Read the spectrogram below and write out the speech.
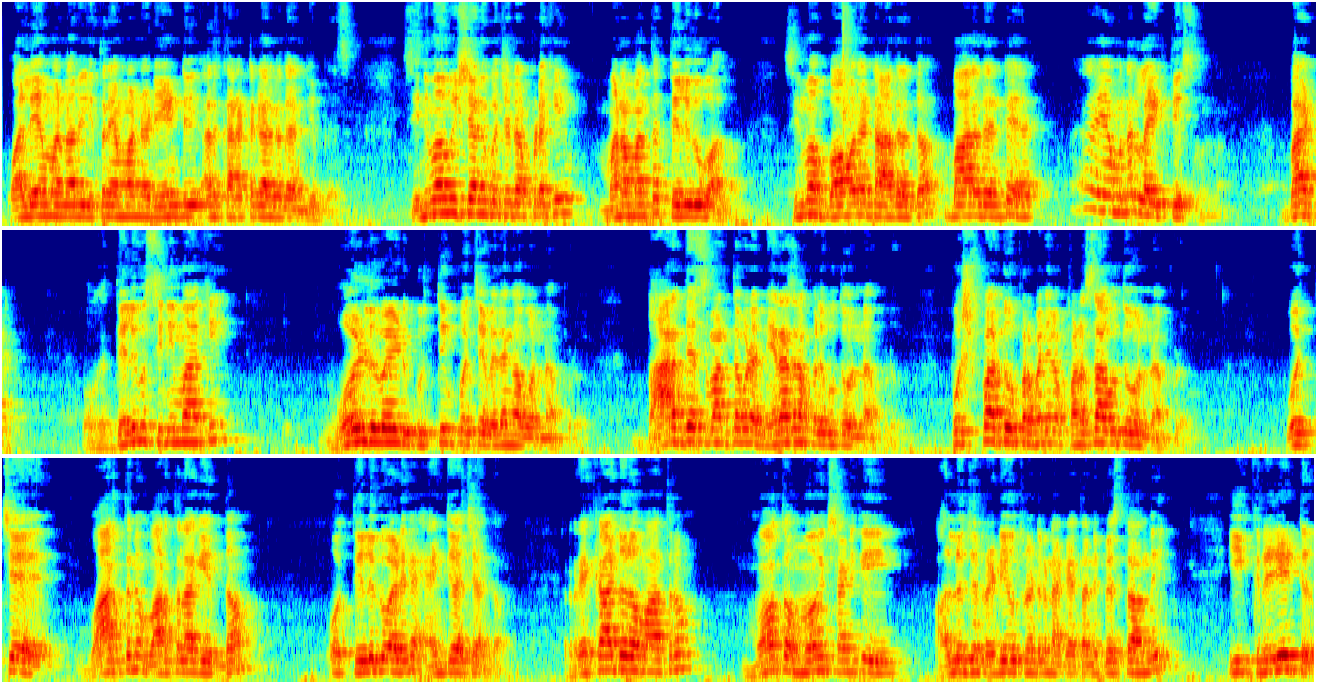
వాళ్ళు ఏమన్నారు? ఇతను ఏమన్నాడు? ఏంటి? అది కరెక్ట్ కాదు కదా అని చెప్పేసి. సినిమా విషయానికి వచ్చేటప్పటికి మనమంతా తెలుగు వాళ్ళం. సినిమా బాగుందంటే ఆదరిద్దాం బాగాలేదంటే ఏమన్నా లైట్ తీసుకుందాం. బట్ ఒక తెలుగు సినిమాకి వరల్డ్ వైడ్ గుర్తింపు వచ్చే విధంగా ఉన్నప్పుడు భారతదేశం అంతా కూడా నిరాశన పలుకుతూ ఉన్నప్పుడు పుష్ప టూ ప్రపంచం కొనసాగుతూ ఉన్నప్పుడు వచ్చే వార్తను వార్తలాగే ఇద్దాం ఓ తెలుగు వాడిగా ఎంజాయ్ చేద్దాం. రికార్డులో మాత్రం మోత మోగించడానికి అల్లుజన్ రెడీ అవుతున్నట్టుగా నాకైతే అనిపిస్తోంది ఈ క్రెడిట్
